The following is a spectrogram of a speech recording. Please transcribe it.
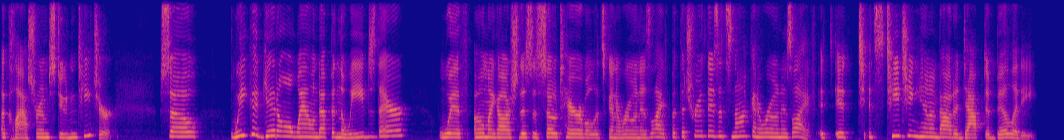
a classroom student teacher. So we could get all wound up in the weeds there with, oh my gosh, this is so terrible, it's going to ruin his life. But the truth is, it's not going to ruin his life. It, it, it's teaching him about adaptability.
